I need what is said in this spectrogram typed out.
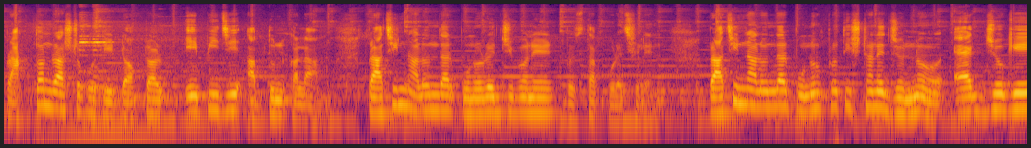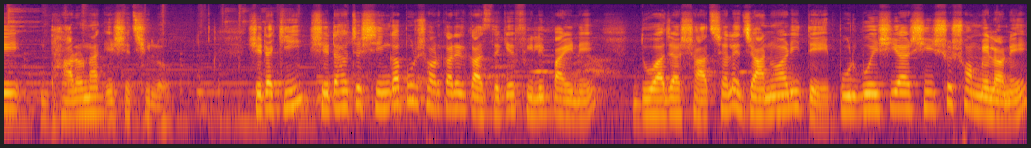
প্রাক্তন রাষ্ট্রপতি ডক্টর এপিজে আব্দুল কালাম প্রাচীন নালন্দার পুনরুজ্জীবনের প্রস্তাব করেছিলেন। প্রাচীন নালন্দার পুনঃপ্রতিষ্ঠানের জন্য একযোগে ধারণা এসেছিল। সেটা কি? সেটা হচ্ছে সিঙ্গাপুর সরকারের কাছ থেকে ফিলিপাইনে দু হাজার সাত সালে জানুয়ারিতে পূর্ব এশিয়ার শীর্ষ সম্মেলনে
